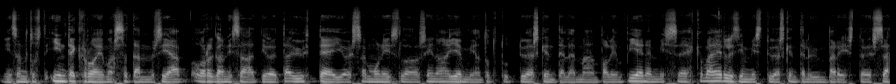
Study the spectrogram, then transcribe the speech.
niin sanotusti integroimassa tämmöisiä organisaatioita yhteen, joissa monissa osin aiemmin on totuttu työskentelemään paljon pienemmissä, ehkä vähän erillisimmissä työskentelyympäristöissä,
